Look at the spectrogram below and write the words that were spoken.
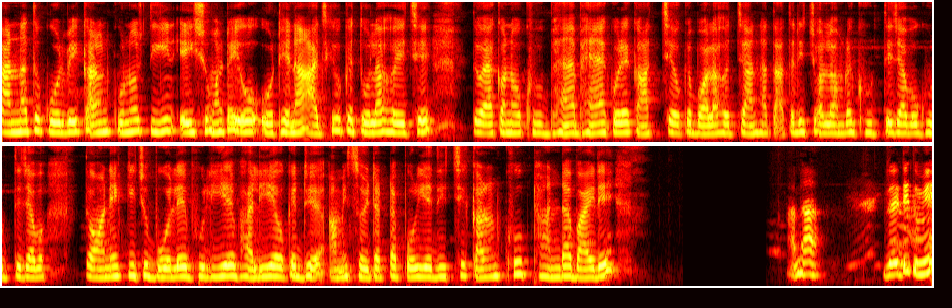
কান্না তো করবেই, কারণ কোনো দিন এই সময়টাই ও ওঠে না। আজকে ওকে তোলা হয়েছে। তো এখন ও খুব ভ্যাঁ ভ্যাঁ করে কাঁদছে। ওকে বলা হচ্ছে, আনহা, তাড়াতাড়ি চলো, আমরা ঘুরতে যাব ঘুরতে যাব। তো অনেক কিছু বলে, ভুলিয়ে, ভালিয়ে ওকে আমি সোয়েটারটা পরিয়ে দিচ্ছি, কারণ খুব ঠান্ডা বাইরে। আনা রেডি তুমি?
